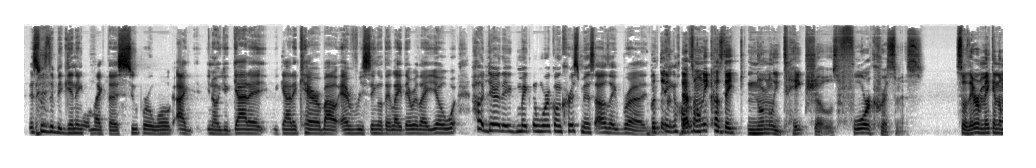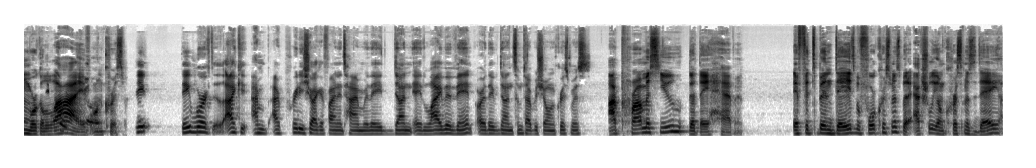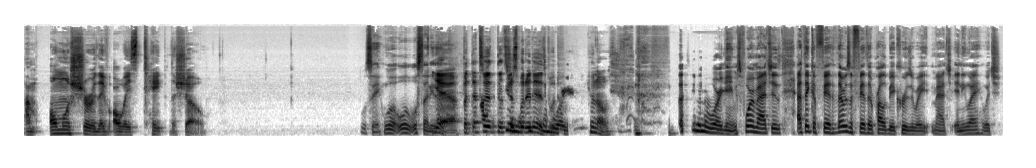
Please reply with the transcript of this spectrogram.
this was the beginning of like the super woke. I you know you gotta we gotta care about every single day. Like they were like, yo, what, how dare they make them work on Christmas? I was like, bruh, But they, think- that's only because they normally tape shows for Christmas. So they were making them work live on Christmas. They've worked. I could. I'm. I'm pretty sure I could find a time where they've done a live event or they've done some type of show on Christmas. I promise you that they haven't. If it's been days before Christmas, but actually on Christmas Day, I'm almost sure they've always taped the show. We'll see. We'll we'll, we'll study that. Yeah, but that's it. That's just what it is. But who knows? Let's get into war games. Four matches. I think a fifth. If there was a fifth, there'd probably be a cruiserweight match anyway, which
